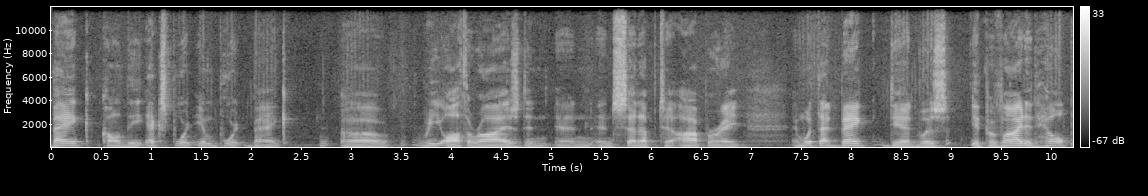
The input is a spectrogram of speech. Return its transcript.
bank called the Export Import Bank uh, reauthorized and, and, and set up to operate. And what that bank did was it provided help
